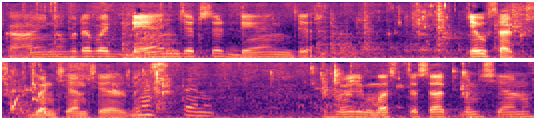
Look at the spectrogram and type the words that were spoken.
કાંઈ ન ઘટે ભાઈ. ડેન્જર છે ડેન્જર કેવું શાક બનશે આમ સેલબેન મસ્તનું. ફેમિલી મસ્ત શાક બનશે આનું.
